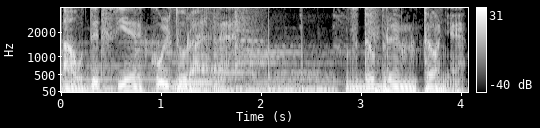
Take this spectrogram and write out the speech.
Audycje kulturalne w dobrym tonie.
